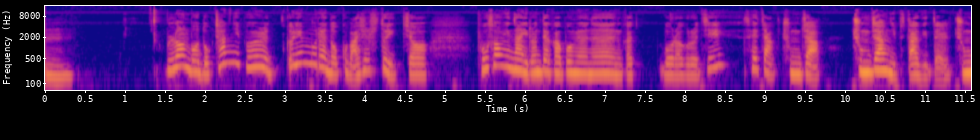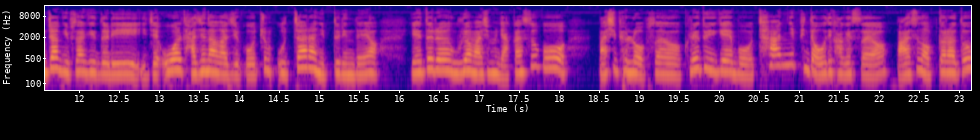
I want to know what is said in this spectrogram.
음. 물론 뭐 녹찻잎을 끓인 물에 넣고 마실 수도 있죠. 보성이나 이런 데 가보면은, 그니까 뭐라 그러지? 세작, 중작, 중장 잎사귀들, 중작 잎사귀들이 이제 5월 다 지나가지고 좀 우짜란 잎들인데요. 얘들은 우려 마시면 약간 쓰고 맛이 별로 없어요. 그래도 이게 뭐 차잎인데 어디 가겠어요? 맛은 없더라도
